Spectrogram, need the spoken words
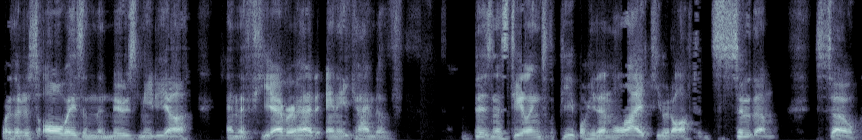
where they're just always in the news media and if he ever had any kind of business dealings with people he didn't like, he would often sue them. So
